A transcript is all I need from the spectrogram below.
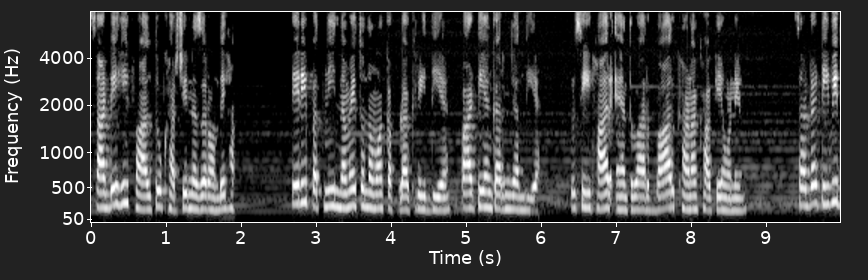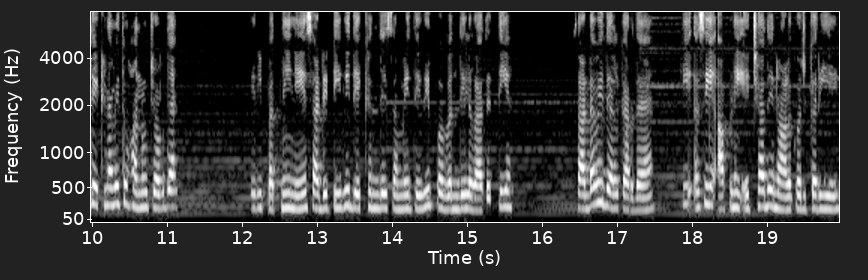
ਸਾਡੇ ਹੀ ਫालतू ਖਰਚੇ ਨਜ਼ਰ ਆਉਂਦੇ ਹਨ। ਤੇਰੀ ਪਤਨੀ ਨਵੇਂ ਤੋਂ ਨਵਾਂ ਕੱਪੜਾ ਖਰੀਦਦੀ ਹੈ, ਪਾਰਟੀਆਂ ਕਰਨ ਜਾਂਦੀ ਹੈ। ਤੁਸੀਂ ਹਰ ਐਤਵਾਰ ਬਾਹਰ ਖਾਣਾ ਖਾ ਕੇ ਆਉਂਦੇ ਹੋ। ਸਾਡਾ ਟੀਵੀ ਦੇਖਣਾ ਵੀ ਤੁਹਾਨੂੰ ਚੁਭਦਾ ਹੈ। ਤੇਰੀ ਪਤਨੀ ਨੇ ਸਾਡੇ ਟੀਵੀ ਦੇਖਣ ਦੇ ਸਮੇਂ ਤੇ ਵੀ ਪਾਬੰਦੀ ਲਗਾ ਦਿੱਤੀ ਹੈ। ਸਾਡਾ ਵੀ ਦਿਲ ਕਰਦਾ ਹੈ ਕਿ ਅਸੀਂ ਆਪਣੀ ਇੱਛਾ ਦੇ ਨਾਲ ਕੁਝ ਕਰੀਏ,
